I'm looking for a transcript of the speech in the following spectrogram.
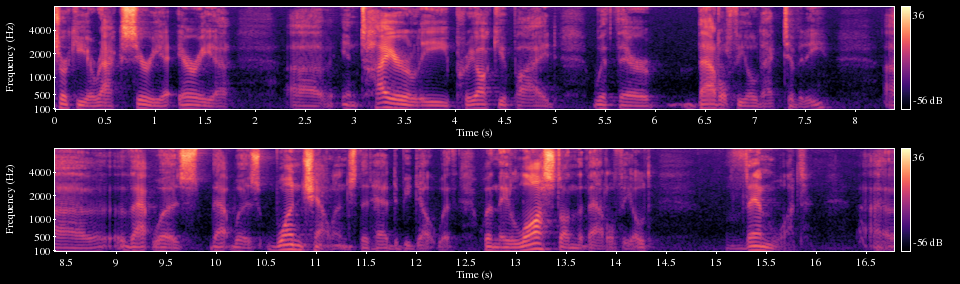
Turkey, Iraq, Syria area, uh, entirely preoccupied with their battlefield activity. Uh, that was that was one challenge that had to be dealt with. When they lost on the battlefield, then what? Uh,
